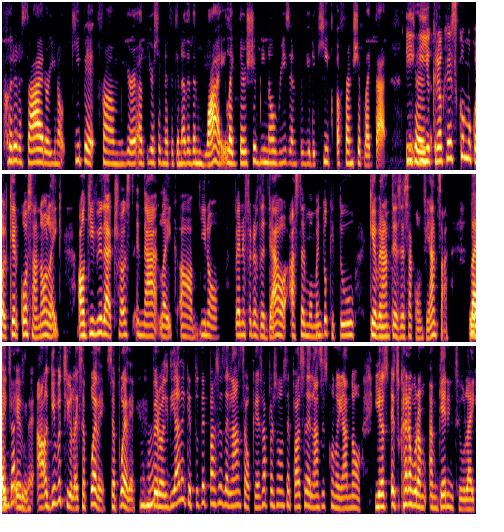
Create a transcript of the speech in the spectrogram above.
put it aside or you know keep it from your uh, your significant other then why? Like there should be no reason for you to keep a friendship like that because... y, y yo creo que es como cualquier cosa no? Like i'll give you that trust in that like um you know benefit of the doubt hasta el momento que tú quebrantes esa confianza Like, yeah, exactly. if I'll give it to you, like, se puede, se puede. Mm-hmm. Pero el día de que tú te pases de lanza o que esa persona se pase de lanza es cuando ya no. Y es, it's kind of what I'm, I'm getting to. Like,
